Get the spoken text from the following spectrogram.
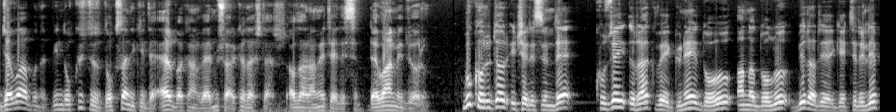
cevabını 1992'de Erbakan vermiş arkadaşlar. Allah rahmet eylesin. Devam ediyorum. Bu koridor içerisinde Kuzey Irak ve Güneydoğu Anadolu bir araya getirilip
